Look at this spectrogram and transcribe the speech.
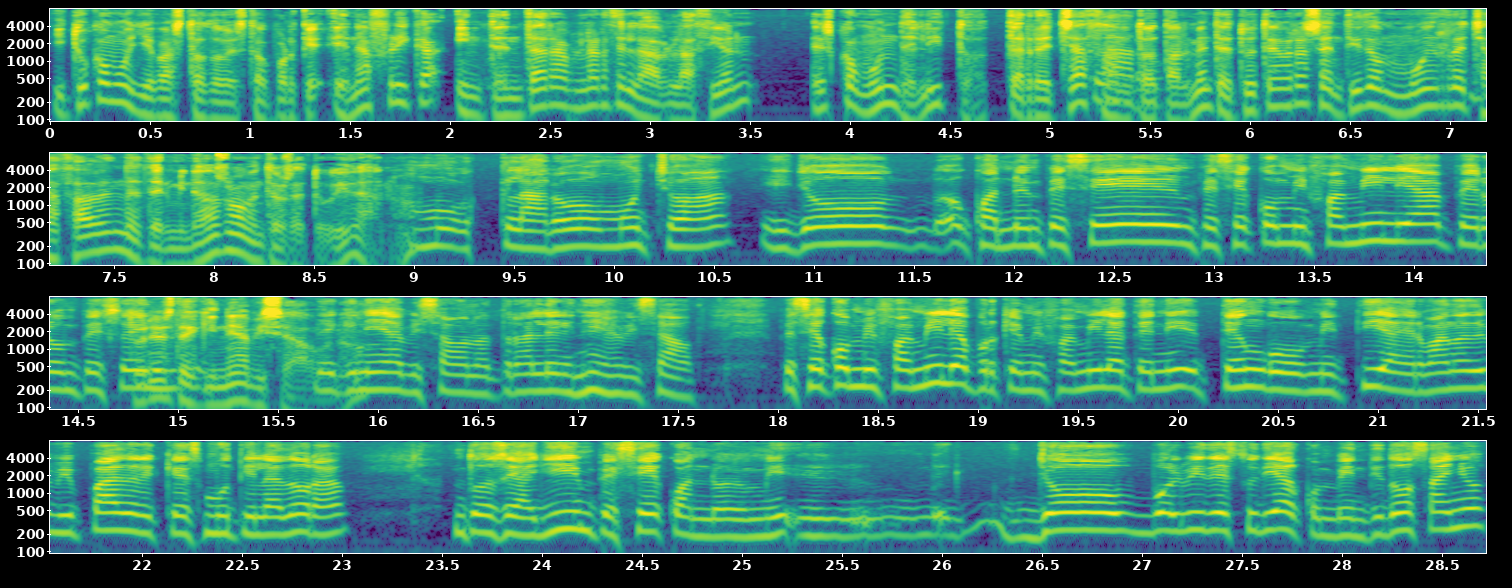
¿Y tú cómo llevas todo esto? Porque en África intentar hablar de la ablación es como un delito, te rechazan totalmente. Tú te habrás sentido muy rechazada en determinados momentos de tu vida, ¿no? claro, mucho. ¿ah? Y yo cuando empecé, empecé con mi familia, pero empecé... Tú eres de Guinea-Bissau, De Guinea-Bissau, natural de Guinea-Bissau. Empecé con mi familia porque mi familia tenía, tengo mi tía, hermana de mi padre, que es mutiladora. Entonces allí empecé cuando yo volví de estudiar con 22 años,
